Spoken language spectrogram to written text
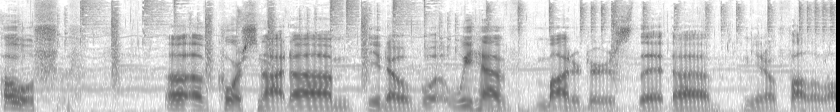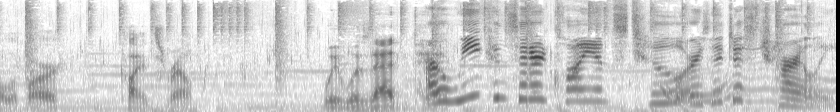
Oh, f- uh, of course not. Um, you know, w- we have monitors that uh, you know follow all of our clients around. Wait, was that Are we considered clients too, or is it just Charlie?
